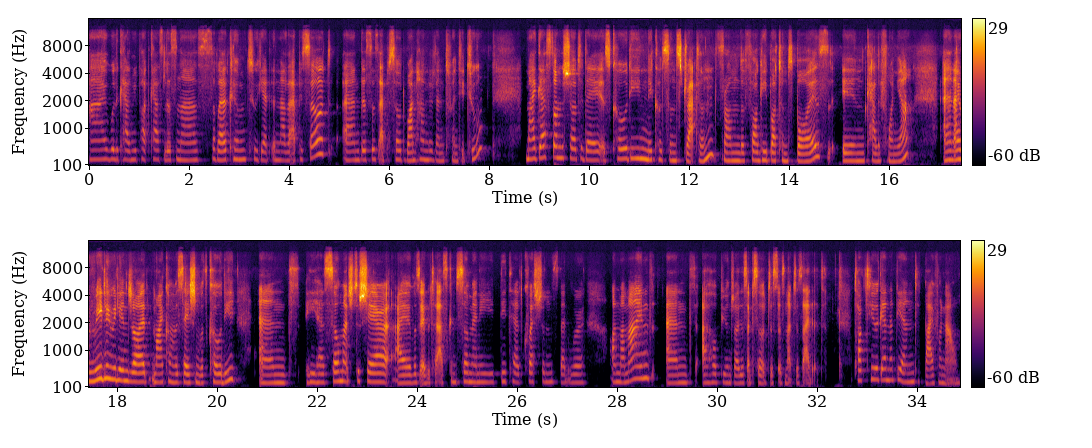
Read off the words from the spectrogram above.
Hi, Wool Academy podcast listeners. Welcome to yet another episode. And this is episode 122. My guest on the show today is Cody Nicholson Stratton from the Foggy Bottoms Boys in California. And I really, really enjoyed my conversation with Cody. And he has so much to share. I was able to ask him so many detailed questions that were on my mind and I hope you enjoy this episode just as much as I did. Talk to you again at the end. Bye for now.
